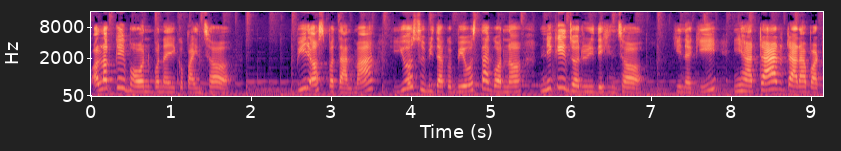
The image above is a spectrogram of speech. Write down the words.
अलग्गै भवन बनाइएको पाइन्छ। वीर अस्पतालमा यो सुविधाको व्यवस्था गर्न निकै जरुरी देखिन्छ किनकि यहाँ टाढा टाढाबाट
